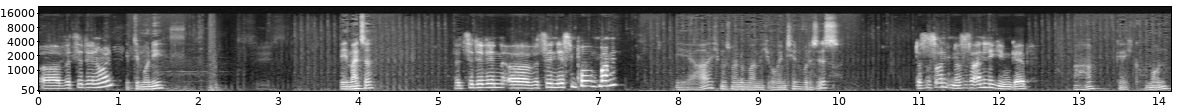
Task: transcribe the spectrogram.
Äh, willst du den holen? Gib dir Muni. Wen meinst du? Willst du dir den, äh, willst du den nächsten Punkt machen? Ja, ich muss mal nur mal mich orientieren, wo das ist. Das ist unten, das ist angegeben, gelb. Aha, okay, ich gucke mal unten.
